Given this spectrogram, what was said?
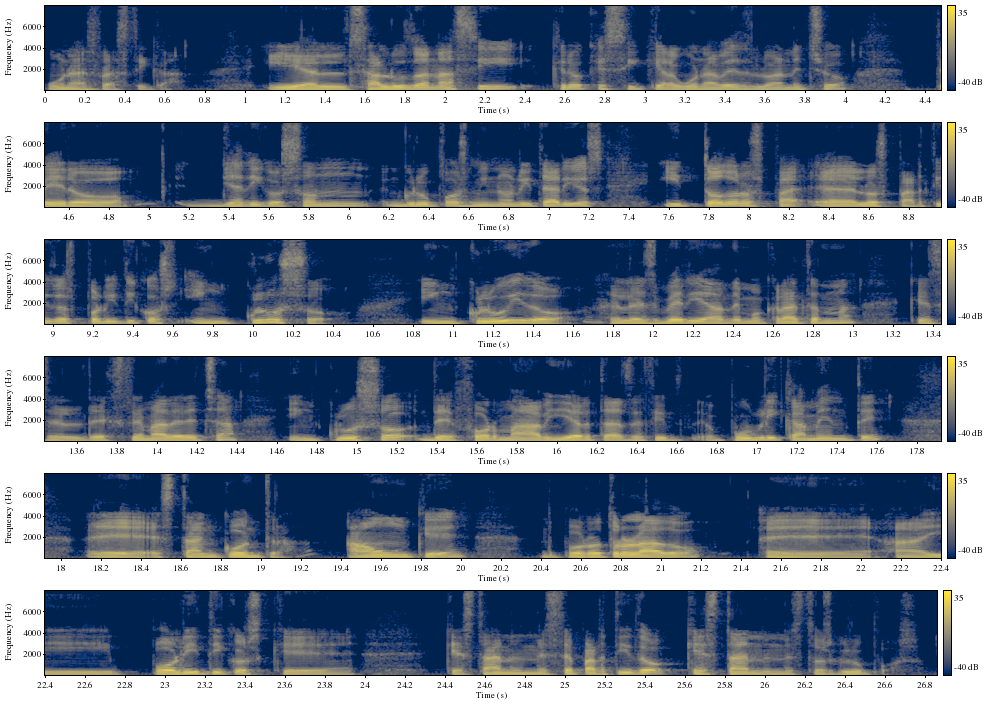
una esvástica. Y el saludo nazi creo que sí que alguna vez lo han hecho, pero ya digo, son grupos minoritarios y todos los, eh, los partidos políticos, incluso incluido el Esberia Democraterna, que es el de extrema derecha, incluso de forma abierta, es decir, públicamente, eh, está en contra. Aunque, por otro lado, eh, hay políticos que, que están en este partido que están en estos grupos.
